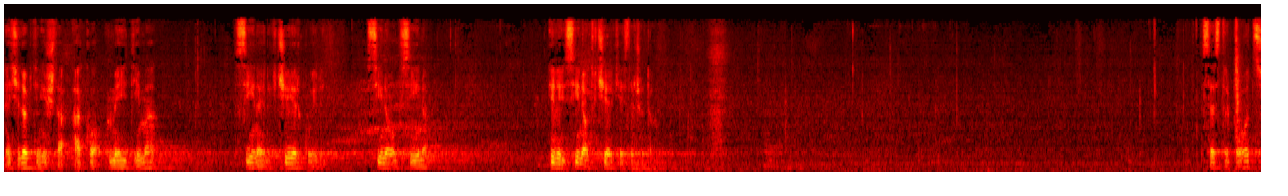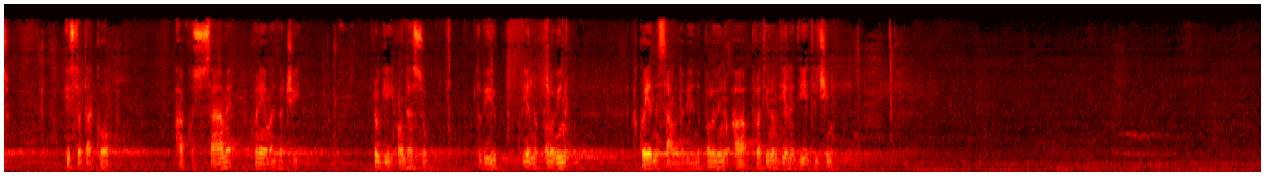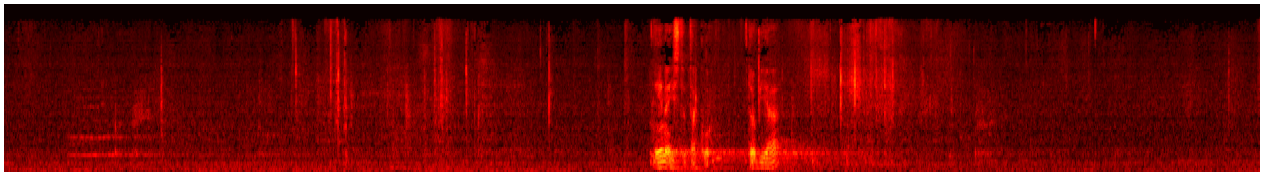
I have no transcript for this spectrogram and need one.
neće dobiti ništa ako Mejit ima sina ili kćerku ili sinovog sina ili sina od kćerke i sl. to. sestre po ocu, isto tako, ako su same, ako nema, znači, drugi, onda su, dobiju jednu polovinu, ako jedna sama dobije jednu polovinu, a protivnom dijele dvije trećine. Njena isto tako dobija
